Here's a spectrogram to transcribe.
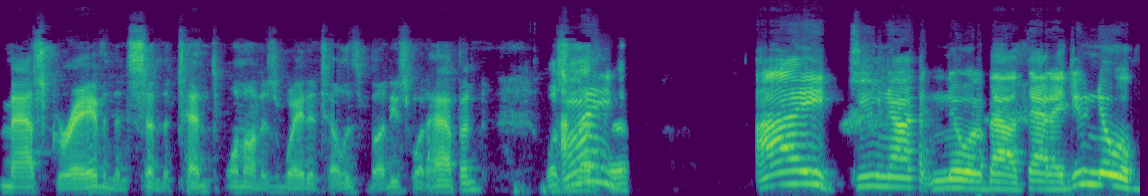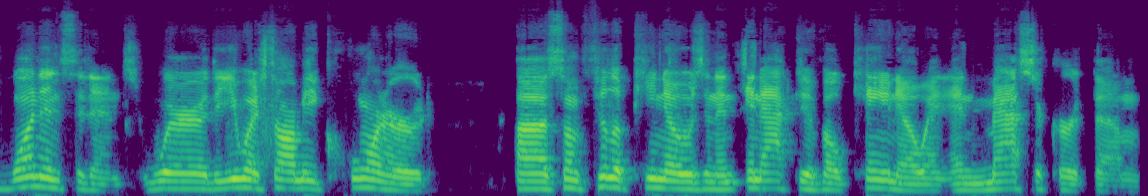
mass grave and then send the tenth one on his way to tell his buddies what happened? Wasn't I- that the, i do not know about that. I do know of one incident where the u.s army cornered uh, some filipinos in an inactive volcano and, and massacred them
